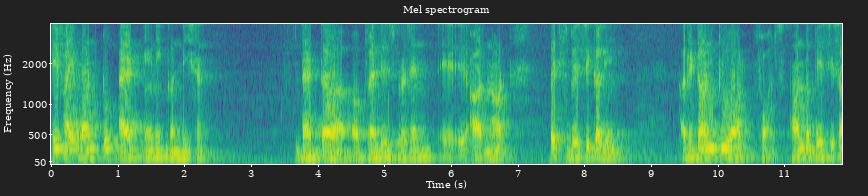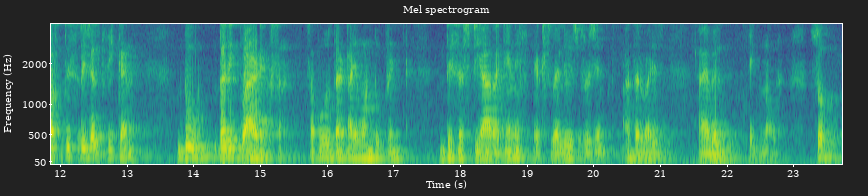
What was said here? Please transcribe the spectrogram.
if I want to add any condition that the uh, value is present uh, or not it's basically return true or false. On the basis of this result we can do the required action. Suppose that I want to print this str again if its value is present otherwise I will ignore. So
